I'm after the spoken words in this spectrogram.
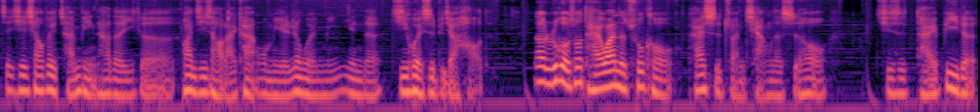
这些消费产品它的一个换机潮来看，我们也认为明年的机会是比较好的。那如果说台湾的出口开始转强的时候，其实台币的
